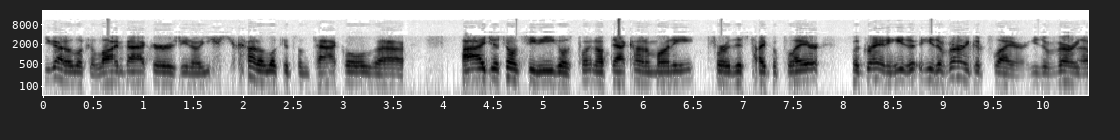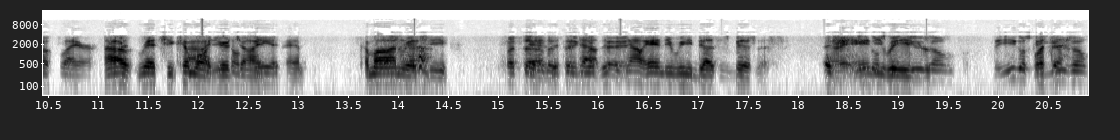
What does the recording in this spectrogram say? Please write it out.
you got to look at linebackers. You know, you, you got to look at some tackles. Uh, I just don't see the Eagles putting up that kind of money for this type of player. But granted, he's a, he's a very good player. He's a very good player. Uh, Richie, come Uh, on, you're a don't Giants it. fan. Come on, Richie. But the Yeah, other this thing is how this the, is how Andy Reid does his business. All right, the Andy Eagles Reid. can use them. The Eagles can What the- use them,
